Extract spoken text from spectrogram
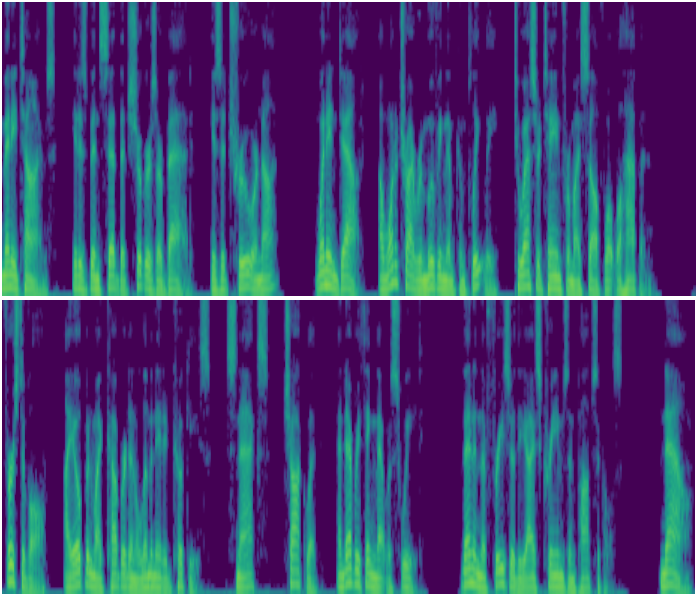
Many times, it has been said that sugars are bad, is it true or not? When in doubt, I want to try removing them completely, to ascertain for myself what will happen. First of all, I opened my cupboard and eliminated cookies, snacks, chocolate, and everything that was sweet. Then in the freezer, the ice creams and popsicles. Now,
